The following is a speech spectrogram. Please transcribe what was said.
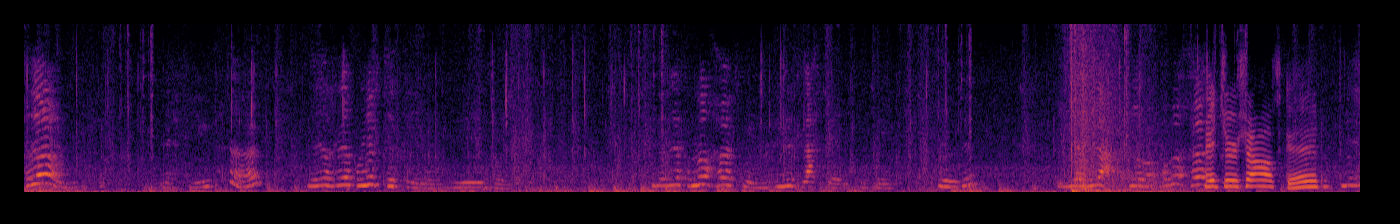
Hello! Nephew. Hello. Look, look, I'm just tickling him. He is good. Look, look, I'm not hurting him. He's just laughing with me. Really? Mm-hmm. Yeah, laugh. Look, I'm not hurting Hit your shots, good. Look, look,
